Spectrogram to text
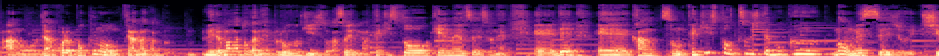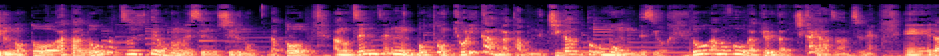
あの、じゃあこれ僕の、じゃあなんか、Facebook. メルマガとかね、ブログ記事とかそういう、まあ、テキスト系のやつですよね。えー、で、えー、かん、そのテキストを通じて僕のメッセージを知るのと、あとは動画を通じて僕のメッセージを知るのだと、あの、全然僕との距離感が多分ね、違うと思うんですよ。動画の方が距離感近いはずなんですよね。えー、だ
